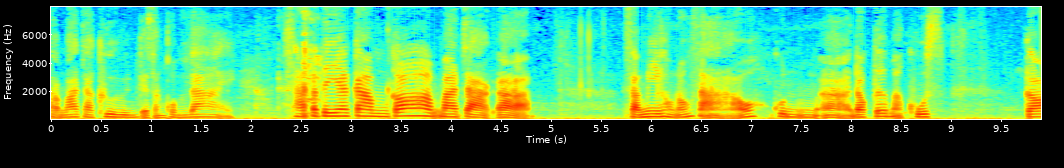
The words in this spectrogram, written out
สามารถจะคืนแก่สังคมได้ สถาปัตยกรรมก็มาจากสามีของน้องสาว คุณดรมาคุส ก็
